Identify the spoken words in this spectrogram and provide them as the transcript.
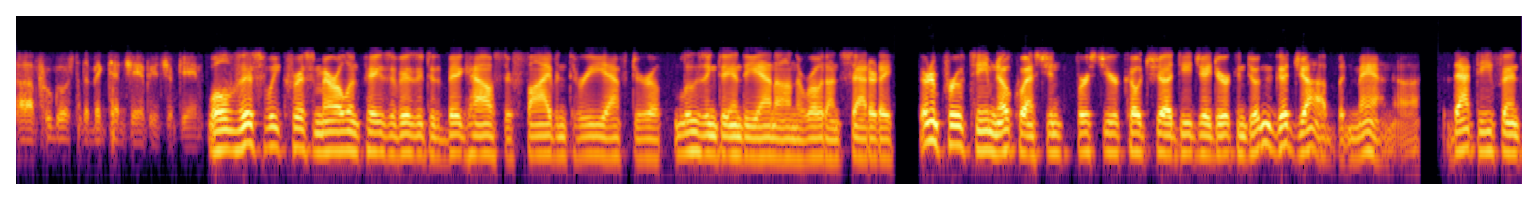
of who goes to the Big Ten championship game. Well, this week, Chris Maryland pays a visit to the Big House. They're five and three after losing to Indiana on the road on Saturday. They're an improved team, no question. First year coach uh, DJ Durkin doing a good job, but man, uh, that defense,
